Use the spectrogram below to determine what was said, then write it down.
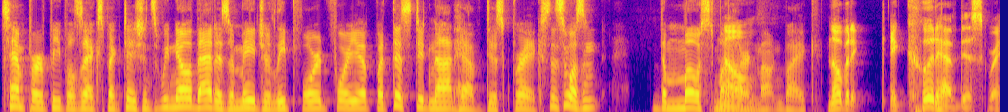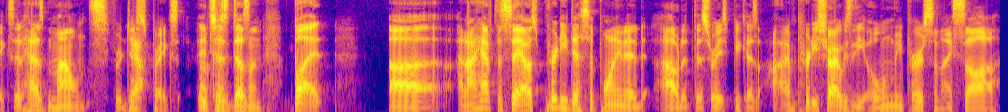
temper people's expectations. We know that is a major leap forward for you, but this did not have disc brakes. This wasn't the most modern No. mountain bike. No, but it it could have disc brakes. It has mounts for disc Yeah. brakes. It just doesn't. But uh, and I have to say, I was pretty disappointed out at this race because I'm pretty sure I was the only person I saw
